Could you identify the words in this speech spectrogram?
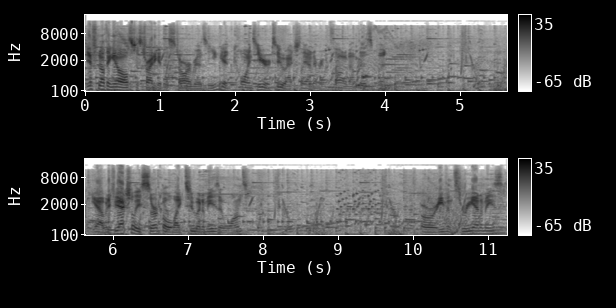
If nothing else, just try to get the star bits. You can get coins here, too, actually. I never even thought about this, but... Yeah, but if you actually circle, like, two enemies at once... Or even three enemies,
